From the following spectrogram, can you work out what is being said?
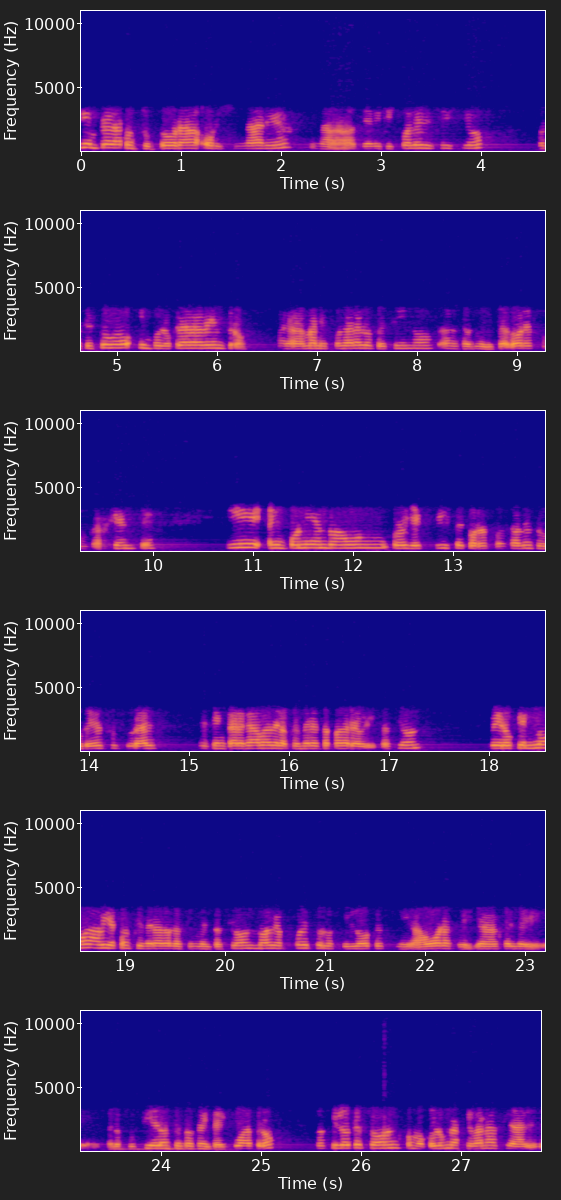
siempre la constructora originaria, la que edificó el edificio, pues estuvo involucrada adentro para manipular a los vecinos, a los administradores, comprar gente y imponiendo a un proyectista y corresponsable en seguridad estructural que se encargaba de la primera etapa de rehabilitación, pero que no había considerado la cimentación, no había puesto los pilotes que ahora se, ya se le, se le pusieron, 134. Los pilotes son como columnas que van hacia el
